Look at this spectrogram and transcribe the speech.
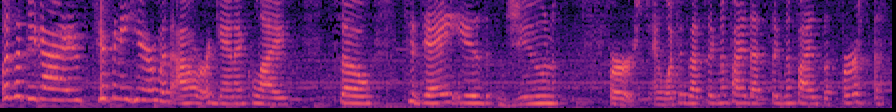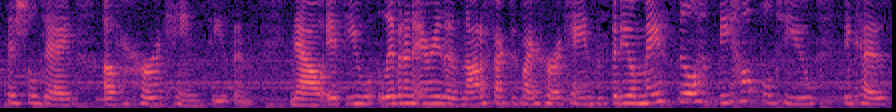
What's up you guys? Tiffany here with Our Organic Life. So today is June 1st and what does that signify? That signifies the first official day of hurricane season. Now if you live in an area that is not affected by hurricanes, this video may still be helpful to you because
